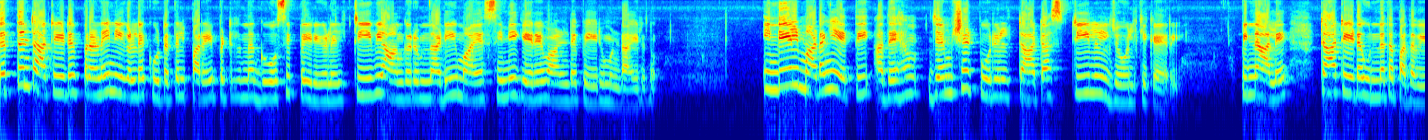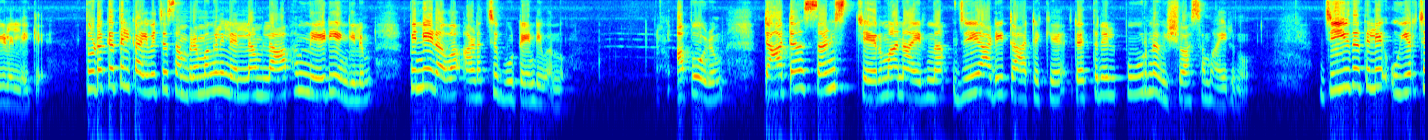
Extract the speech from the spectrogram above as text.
രത്തൻ ടാറ്റയുടെ പ്രണയിനികളുടെ കൂട്ടത്തിൽ പറയപ്പെട്ടിരുന്ന ഗോസിപ്പ് പേരുകളിൽ ടി വി ആങ്കറും നടിയുമായ സിമി ഗേരവാളിന്റെ പേരുമുണ്ടായിരുന്നു. ഇന്ത്യയിൽ മടങ്ങിയെത്തി അദ്ദേഹം ജംഷഡ്പൂരിൽ ടാറ്റ സ്റ്റീലിൽ ജോലിക്ക് കയറി. പിന്നാലെ ടാറ്റയുടെ ഉന്നത പദവികളിലേക്ക്. തുടക്കത്തിൽ കൈവച്ച സംരംഭങ്ങളിലെല്ലാം ലാഭം നേടിയെങ്കിലും പിന്നീട് അവ അടച്ചുപൂട്ടേണ്ടി വന്നു. അപ്പോഴും ടാറ്റ സൺസ് ചെയർമാനായിരുന്ന ജെ ആർ ഡി ടാറ്റയ്ക്ക് രത്തനിൽ പൂർണ വിശ്വാസമായിരുന്നു. ജീവിതത്തിലെ ഉയർച്ച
